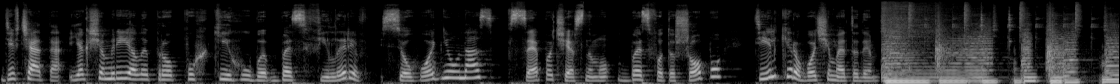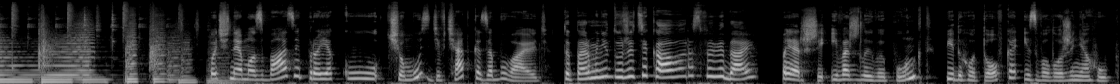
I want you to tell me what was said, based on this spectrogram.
Дівчата, якщо мріяли про пухкі губи без філерів, сьогодні у нас все по-чесному, без фотошопу, тільки робочі методи. Почнемо з бази, про яку чомусь дівчатка забувають. Тепер мені дуже цікаво, розповідай. Перший і важливий пункт підготовка і зволоження губ.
